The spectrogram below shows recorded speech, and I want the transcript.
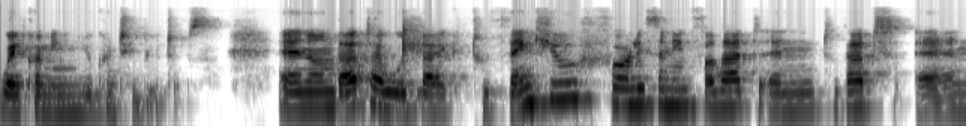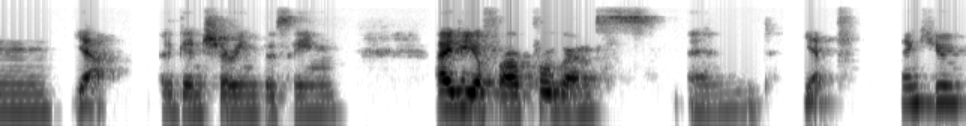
welcoming new contributors. And on that, I would like to thank you for listening for that and to that. And yeah, again, sharing the same idea of our programs. And yep, thank you.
